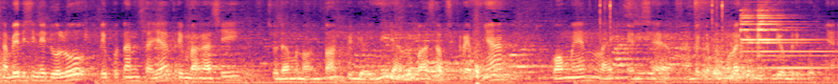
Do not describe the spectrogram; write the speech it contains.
sampai di sini dulu liputan saya. Terima kasih sudah menonton video ini. Jangan lupa subscribe-nya, komen, like, and share. Sampai ketemu lagi di video berikutnya.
